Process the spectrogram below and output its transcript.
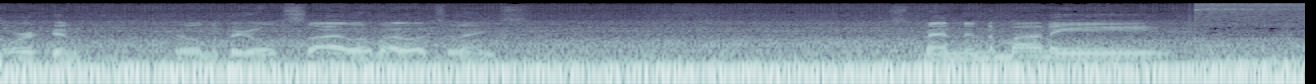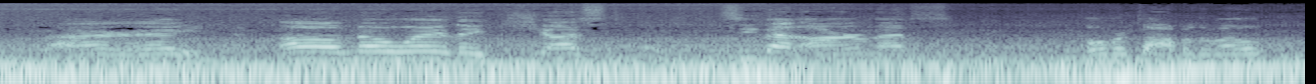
working, building a big old silo by the looks of things spending the money. Alright. Oh, no way. They just. See that arm that's over top of the boat?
